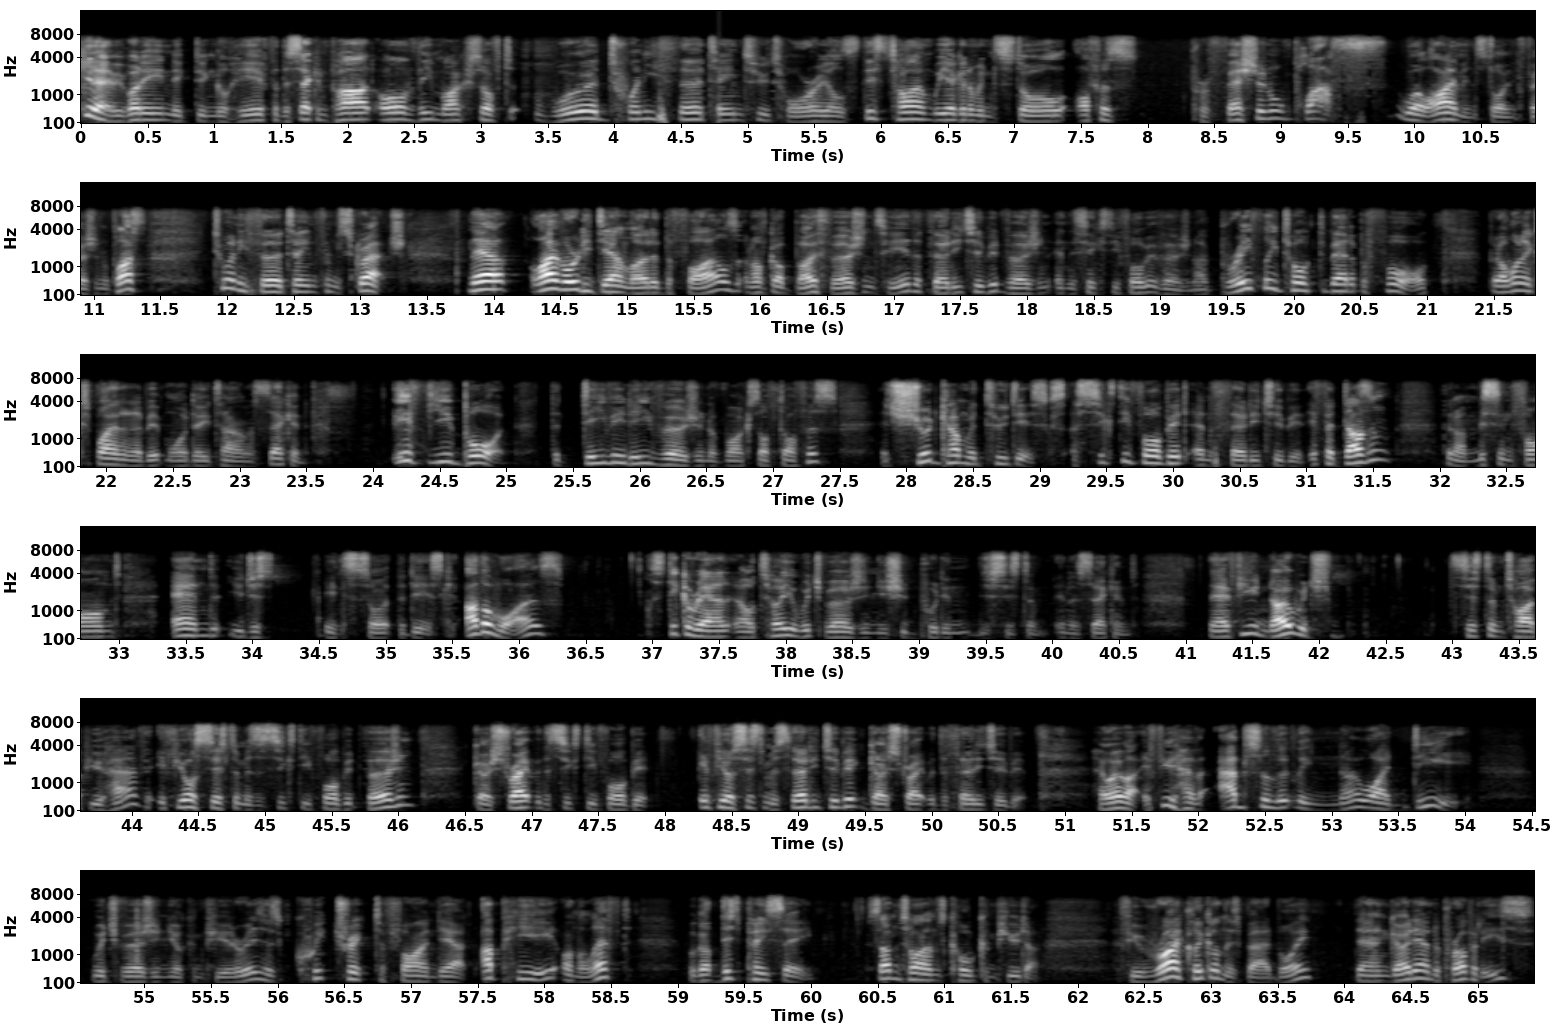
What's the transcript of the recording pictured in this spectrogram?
G'day everybody, Nick Dingle here for the second part of the Microsoft Word 2013 tutorials. This time we are going to install Office Professional Plus. Well, I'm installing Professional Plus 2013 from scratch. Now, I've already downloaded the files and I've got both versions here, the 32-bit version and the 64-bit version. I briefly talked about it before, but I want to explain it in a bit more detail in a second. If you bought the DVD version of Microsoft Office, it should come with two discs, a 64-bit and a 32-bit. If it doesn't, then I'm misinformed and you just insert the disc. Otherwise, stick around and I'll tell you which version you should put in your system in a second. Now, if you know which system type you have, if your system is a 64-bit version, go straight with the 64-bit. If your system is 32-bit, go straight with the 32-bit. However, if you have absolutely no idea which version your computer is, there's a quick trick to find out. Up here on the left, we've got this PC, sometimes called computer. If you right click on this bad boy, then go down to properties,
